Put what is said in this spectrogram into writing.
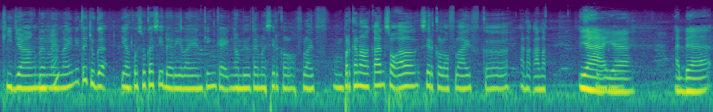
kijang dan Hmm. lain-lain itu juga yang aku suka sih dari Lion King kayak ngambil tema circle of life memperkenalkan soal circle of life ke anak-anak Ya, ya. Ada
